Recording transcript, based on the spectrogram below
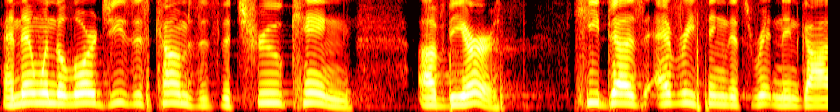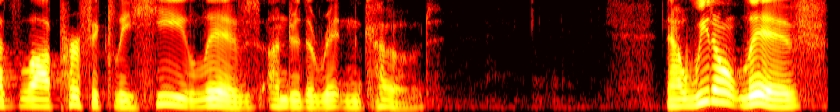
And then when the Lord Jesus comes as the true king of the earth, he does everything that's written in God's law perfectly. He lives under the written code. Now, we don't live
